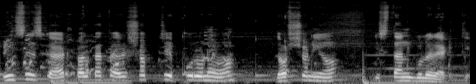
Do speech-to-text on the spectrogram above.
প্রিন্সেস ঘাট কলকাতার সবচেয়ে পুরনো দর্শনীয় স্থানগুলোর একটি।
